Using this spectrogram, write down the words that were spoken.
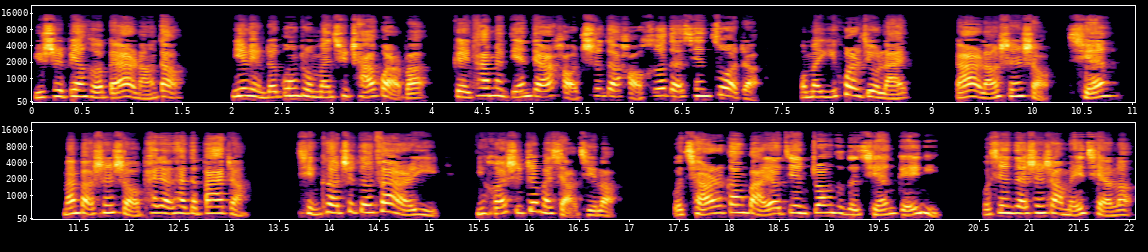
于是便和白二郎道：“你领着公主们去茶馆吧。”给他们点点好吃的好喝的，先坐着，我们一会儿就来。白二郎伸手，钱。满宝伸手拍掉他的巴掌，请客吃顿饭而已，你何时这么小气了？我前儿刚把要建庄子的钱给你，我现在身上没钱了，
